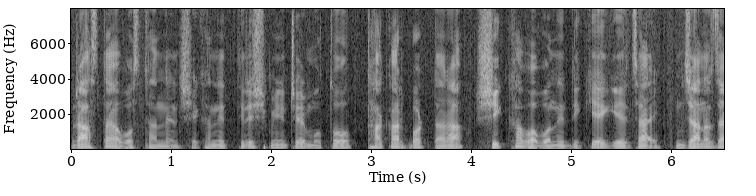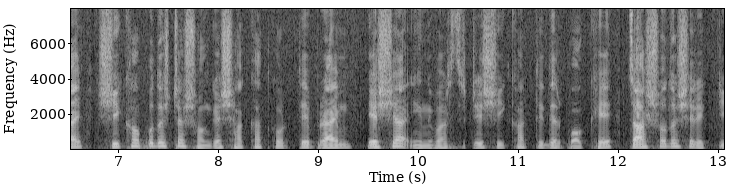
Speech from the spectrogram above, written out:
রাস্তায় অবস্থান নেন। সেখানে তিরিশ মিনিটের মতো থাকার পর তারা শিক্ষা ভবনের দিকে এগিয়ে যায়। জানা যায়, শিক্ষা উপদেষ্টার সঙ্গে সাক্ষাৎ করতে প্রাইম এশিয়া ইউনিভার্সিটির শিক্ষার্থীদের পক্ষে চার সদস্যের একটি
